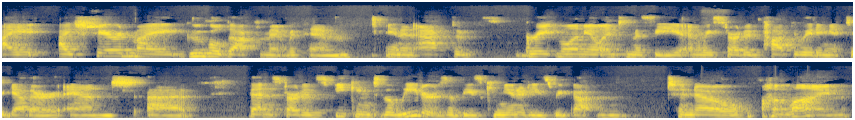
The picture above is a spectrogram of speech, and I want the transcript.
I, I shared my Google document with him in an act of great millennial intimacy, and we started populating it together and uh, then started speaking to the leaders of these communities we'd gotten to know online.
